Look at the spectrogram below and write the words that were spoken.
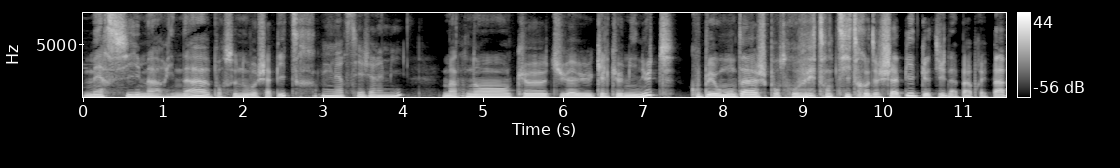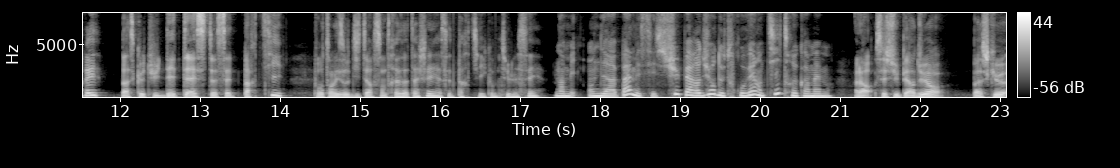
Merci Marina pour ce nouveau chapitre. Merci Jérémy. Maintenant que tu as eu quelques minutes coupées au montage pour trouver ton titre de chapitre que tu n'as pas préparé, parce que tu détestes cette partie. Pourtant, les auditeurs sont très attachés à cette partie, comme tu le sais. Non mais on ne dirait pas, mais c'est super dur de trouver un titre quand même. Alors, c'est super dur parce que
